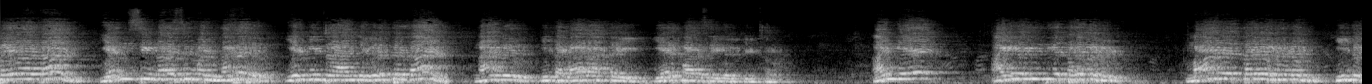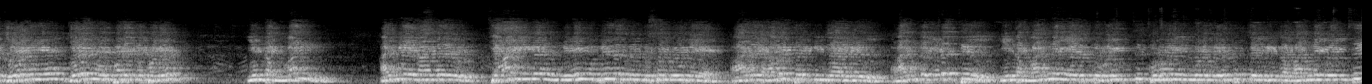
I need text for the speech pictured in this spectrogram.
பெயரால் தான் எம் சி நரசிம்மன் நகர் என்கின்ற அந்த இடத்தில் தான் நாங்கள் இந்த மாநாட்டை ஏற்பாடு செய்திருக்கின்றோம். அங்கே அகில இந்திய தலைவர்கள் மாநில தலைவர்களிடம் இந்த ஜோதியும் ஜோதி ஒப்படைக்கப்படும். இந்த மண் அங்கே நாங்கள் தியாகிகள் நினைவு பீடம் என்று சொல்வது அதை அமைத்திருக்கின்றார்கள். அந்த இடத்தில் இந்த மண்ணை எடுத்து வைத்து குடுவையின் மூலம் எடுத்துச் செல்கின்ற மண்ணை வைத்து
